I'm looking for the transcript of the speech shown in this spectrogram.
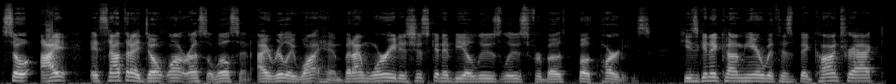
So I, it's not that I don't want Russell Wilson. I really want him, but I'm worried it's just going to be a lose lose for both both parties. He's going to come here with his big contract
